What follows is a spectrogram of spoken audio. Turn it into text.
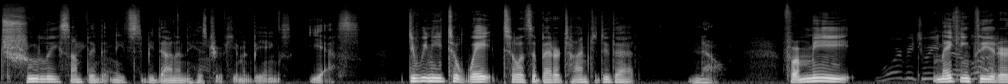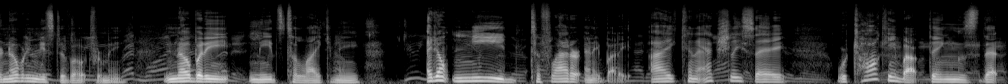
truly something that needs to be done in the history of human beings? Yes. Do we need to wait till it's a better time to do that? No. For me, making theater, nobody needs to vote for me. Nobody needs to like me. I don't need to flatter anybody. I can actually say we're talking about things that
